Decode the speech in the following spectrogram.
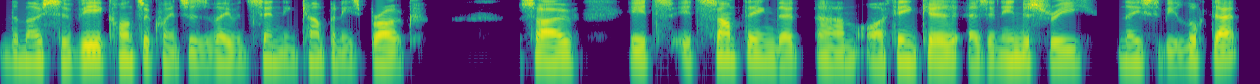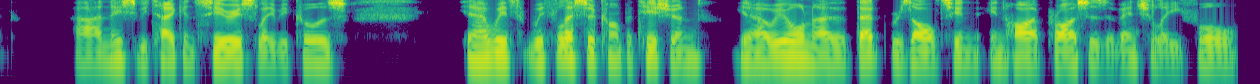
the most severe consequences of even sending companies broke. So it's it's something that um, I think uh, as an industry needs to be looked at uh, needs to be taken seriously because you know with with lesser competition, you know we all know that that results in in higher prices eventually for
